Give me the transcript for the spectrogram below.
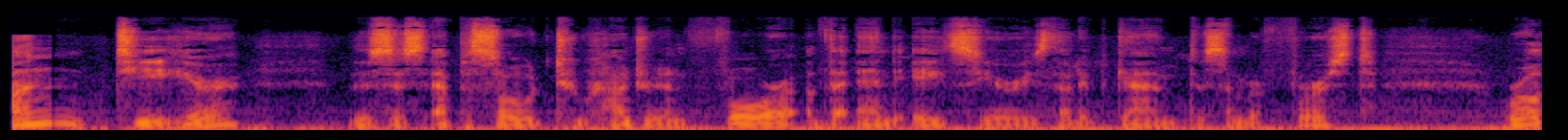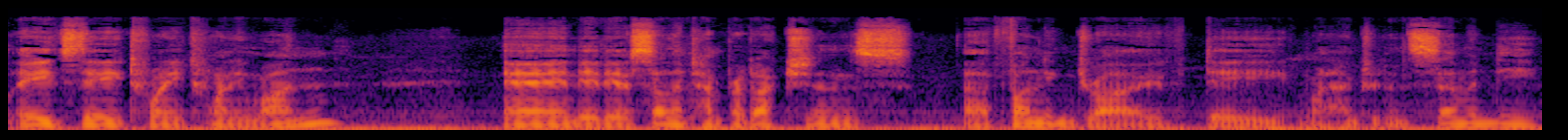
everyone, T here. This is episode 204 of the End AIDS series that I began December 1st, World AIDS Day 2021. And it is Southern Time Productions uh, funding drive, day 170.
